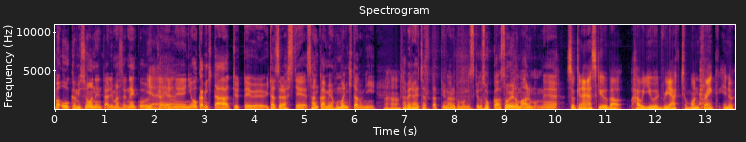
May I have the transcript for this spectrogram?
まあ、狼少年ってありますよね。こう、 Yeah, 1回目に狼来たって言って、いたずらして、3回目ほんまに来たのに、食べられちゃったっていうのあると思うんですけど、そっか、そういうのもあるもんね。 So can I ask you about how you would react to one prank in a,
